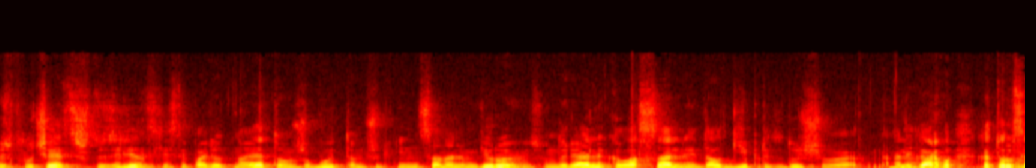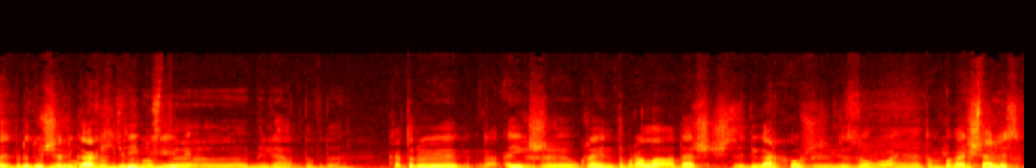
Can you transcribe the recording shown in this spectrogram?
То есть получается, что Зеленский, если пойдет на это, он же будет там чуть ли не национальным героем. То есть он реально колоссальные долги предыдущего да. олигарха, которые, кстати, предыдущие олигархи 90 и миллиардов, да. Которые, а их же Украина добрала, а дальше через олигархов уже реализовывала, они на этом обогащались.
